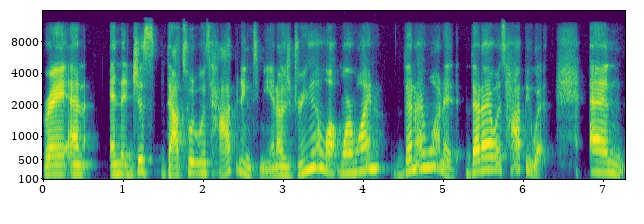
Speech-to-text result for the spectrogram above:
right? And and it just that's what was happening to me. And i was drinking a lot more wine than i wanted that i was happy with. And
